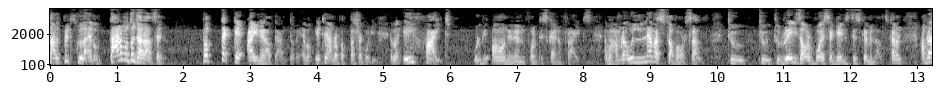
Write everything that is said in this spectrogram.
কালপিটসগুলা এবং তার মতো যারা আছেন, প্রত্যেককে আইনের আওতায় আনতে হবে এবং এটাই আমরা প্রত্যাশা করি এবং এই fight will be on end for this kind of rights এবং আমরা will never stop our self to to to raise our voice against this criminals কারণ আমরা,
